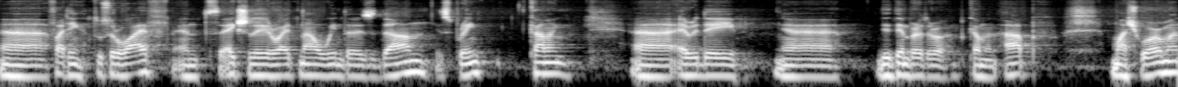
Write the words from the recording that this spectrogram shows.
uh, fighting to survive. And actually, right now, winter is done. Spring coming. Uh, every day, uh, the temperature coming up, much warmer,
